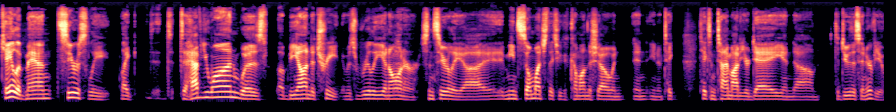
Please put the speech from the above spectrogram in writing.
Caleb, man, seriously, like t- t- to have you on was uh, beyond a treat. It was really an honor, sincerely. Uh, it means so much that you could come on the show and and you know take take some time out of your day and um, to do this interview.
